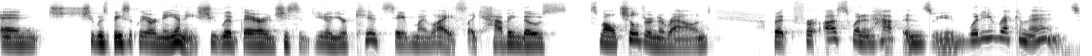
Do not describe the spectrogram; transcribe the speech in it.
And she was basically our nanny. She lived there and she said, You know, your kids saved my life, like having those small children around. But for us, when it happens, we, what do you recommend?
